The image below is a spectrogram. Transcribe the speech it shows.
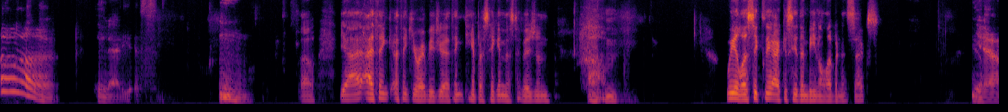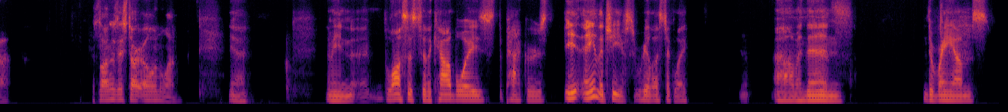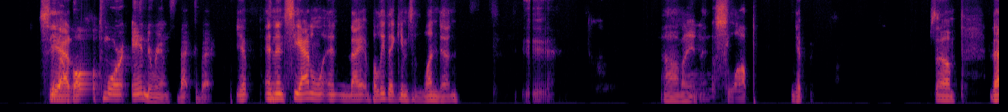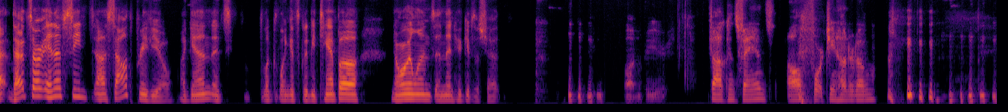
Ah, hilarious. So yeah, I, I think I think you're right, BJ. I think Tampa's taking this division. Um, realistically, I could see them being 11 and six. Yeah. Yeah. As long as they start 0 1. Yeah, I mean uh, losses to the Cowboys, the Packers, a- and the Chiefs. Realistically, Yep. um, and then the Rams, They got Seattle. Baltimore and the Rams back to back. Yep, and then Seattle, and I believe that game's in London. Yeah. Um, Playing in the slop. Yep. So that that's our NFC uh, South preview. Again, it's looks like it's going to be Tampa, New Orleans, and then who gives a shit? Bottom for years. Falcons fans, all 1,400 of them.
